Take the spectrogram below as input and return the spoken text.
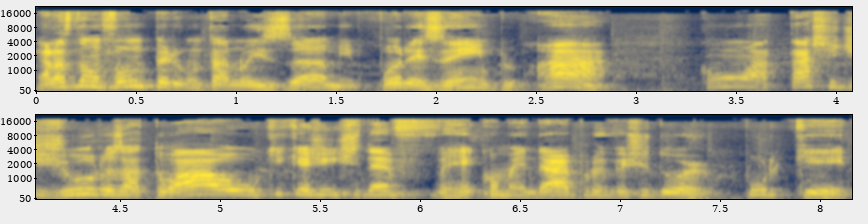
elas não vão perguntar no exame, por exemplo, ah, com a taxa de juros atual, o que, que a gente deve recomendar para o investidor? Por quê?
